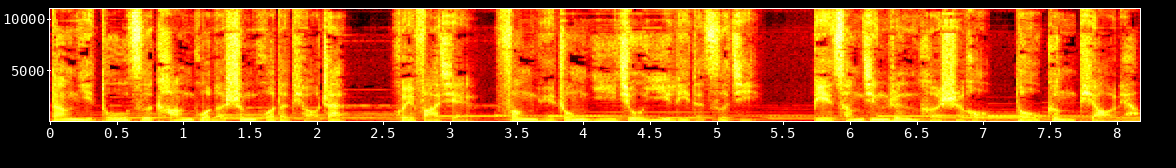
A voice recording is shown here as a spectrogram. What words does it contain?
当你独自扛过了生活的挑战，会发现风雨中依旧屹立的自己，比曾经任何时候都更漂亮。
